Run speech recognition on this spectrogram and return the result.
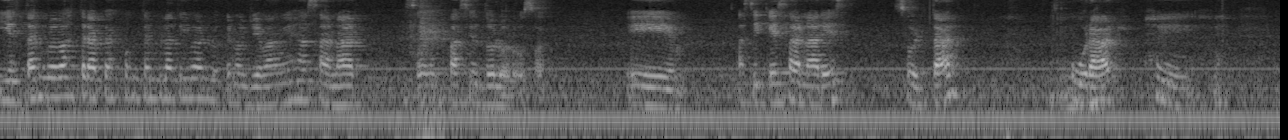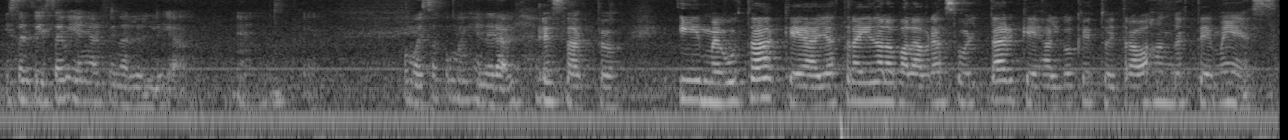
y estas nuevas terapias contemplativas lo que nos llevan es a sanar esos espacios dolorosos. Eh, así que sanar es soltar, curar eh, y sentirse bien al final del día. Como eso como en general. Exacto. Y me gusta que hayas traído la palabra soltar, que es algo que estoy trabajando este mes.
